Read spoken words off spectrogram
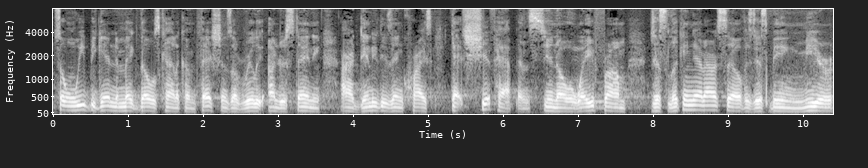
So when we begin to make those kind of confessions of really understanding our identities in Christ, that shift happens, you know, away from just looking at ourselves as just being mere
